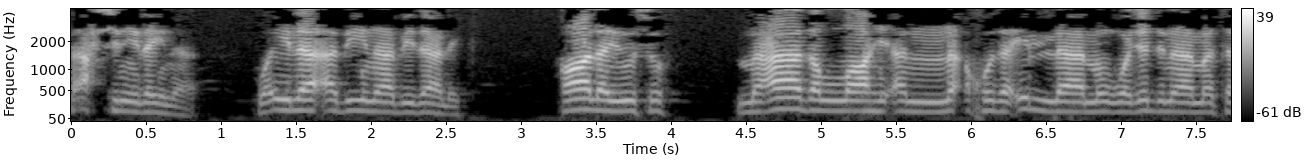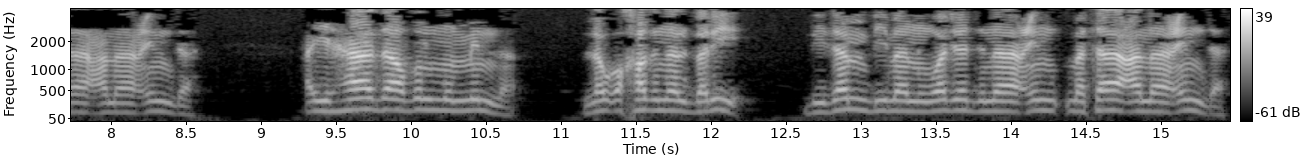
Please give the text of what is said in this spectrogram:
فأحسن إلينا وإلى أبينا بذلك. قال يوسف معاذ الله أن نأخذ إلا من وجدنا متاعنا عنده. أي هذا ظلم منا. لو أخذنا البريء بذنب من وجدنا متاعنا عنده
